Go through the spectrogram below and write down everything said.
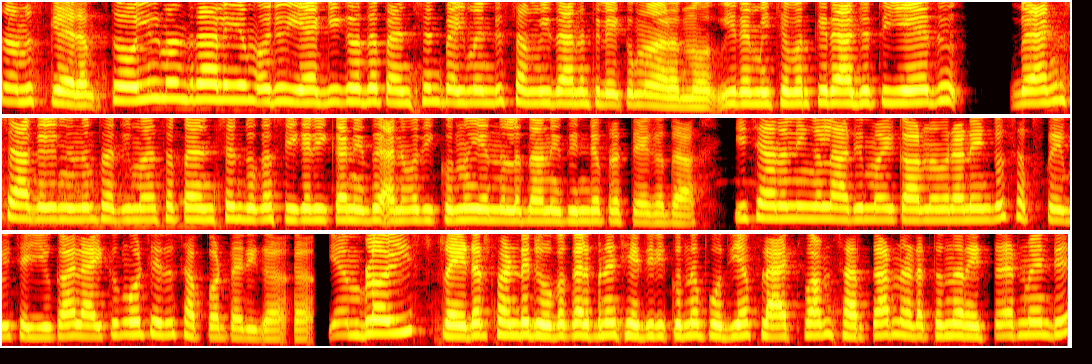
നമസ്കാരം. തൊഴിൽ മന്ത്രാലയം ഒരു ഏകീകൃത പെൻഷൻ പേയ്മെന്റ് സംവിധാനത്തിലേക്ക് മാറുന്നു. വിരമിച്ചവർക്ക് രാജ്യത്ത് ഏത് ബാങ്ക് ശാഖയിൽ നിന്നും പ്രതിമാസ പെൻഷൻ തുക സ്വീകരിക്കാൻ ഇത് അനുവദിക്കുന്നു എന്നുള്ളതാണ് ഇതിന്റെ പ്രത്യേകത. ഈ ചാനൽ നിങ്ങൾ ആദ്യമായി കാണുന്നവരാണെങ്കിൽ സബ്സ്ക്രൈബ് ചെയ്യുക ലൈക്കും കൂടി ചെയ്ത് സപ്പോർട്ട് തരിക. എംപ്ലോയീസ് ഫ്രൈഡർ ഫണ്ട് രൂപകൽപ്പന ചെയ്തിരിക്കുന്ന പുതിയ പ്ലാറ്റ്ഫോം സർക്കാർ നടത്തുന്ന റിട്ടയർമെന്റ്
